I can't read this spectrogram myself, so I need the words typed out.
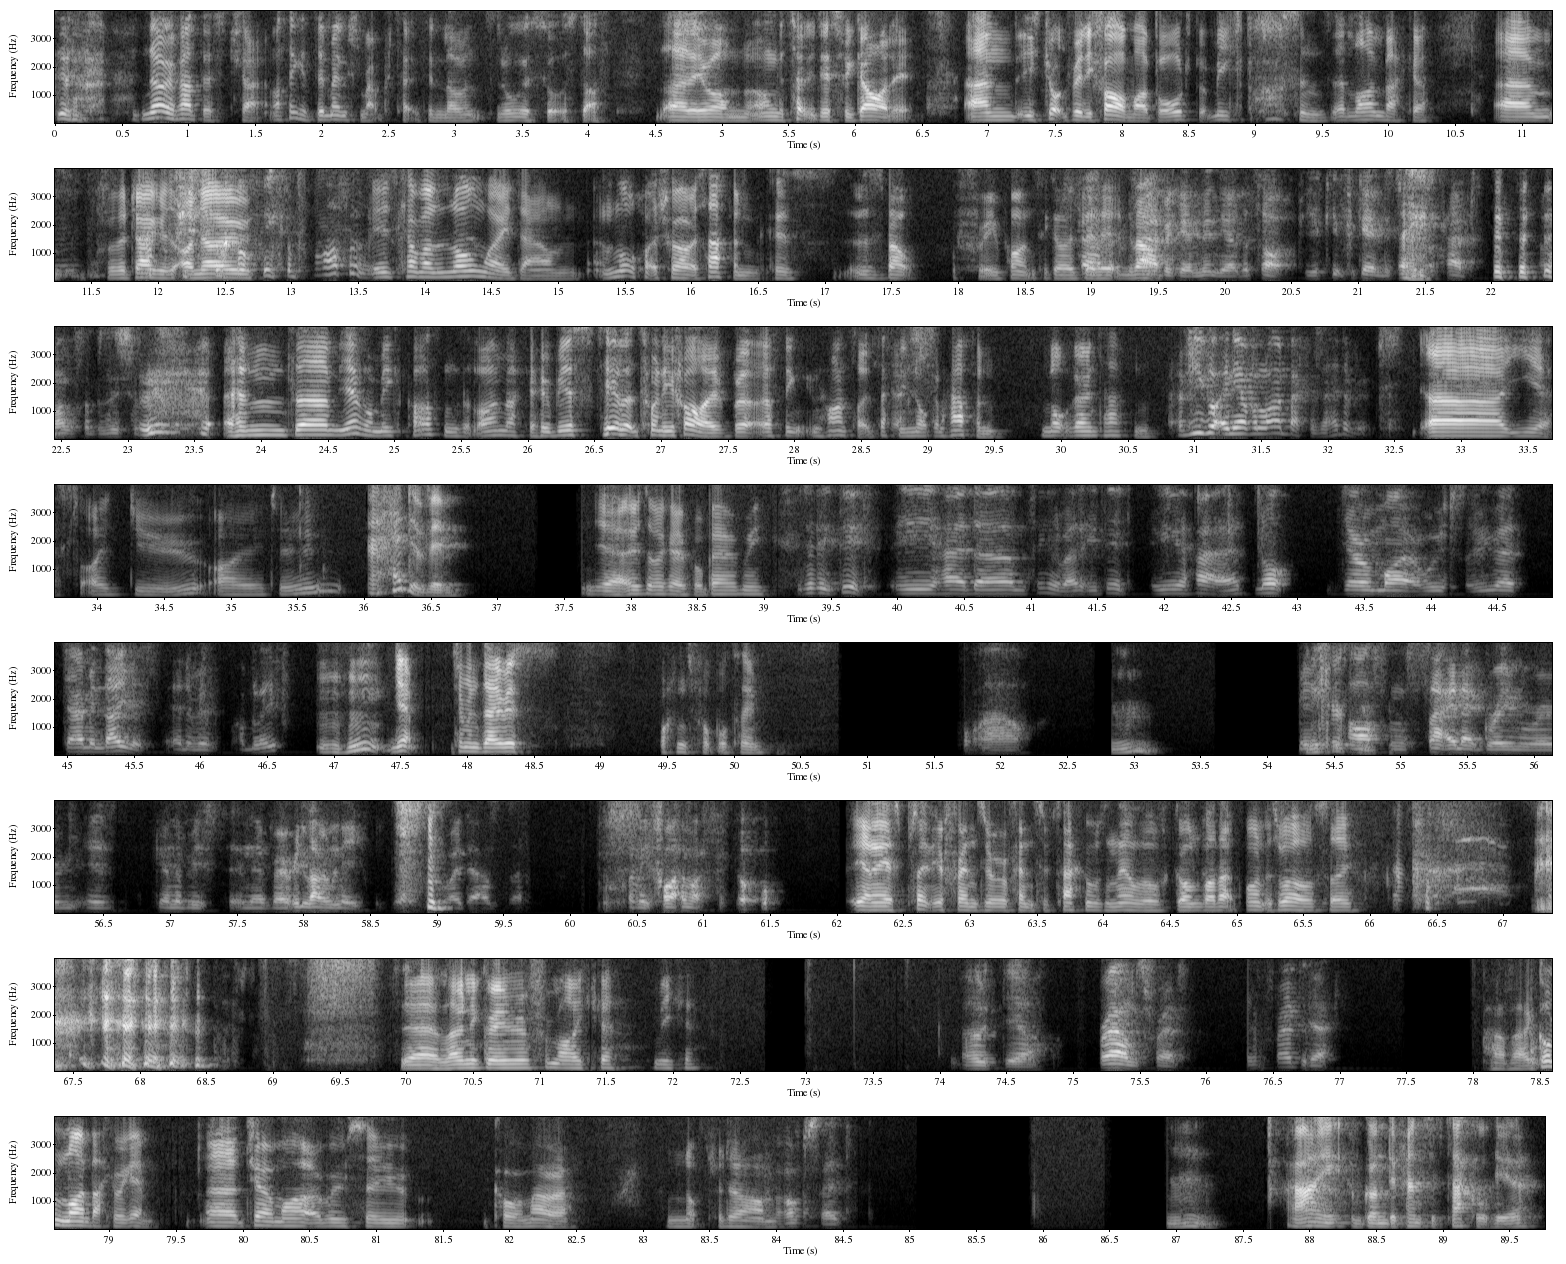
did, now we've had this chat, and I think it's a mention about protecting Lawrence and all this sort of stuff earlier on. I'm going to totally disregard it. And he's dropped really far on my board, but Micah Parsons at linebacker um, for the Jaguars, I know he's come a long way down. I'm not quite sure how it's happened because it was about three points ago. I did Tab, it. tab again, didn't you, at the top? You keep forgetting to the tabs amongst the positions. and um, yeah, well, Micah Parsons at linebacker, who'd be a steal at 25, but I think in hindsight, definitely Yes. not going to happen. Not going to happen. Have you got any other linebackers ahead of him? Uh, yes, I do. I do. Ahead of him. Yeah, who did I go for? Bear with me. He did. He had, um, thinking about it, he did. He had not Jeremiah Owusu, he had Jamin Davis ahead of him, I believe. Mm-hmm. Yep, Jamin Davis, Washington football team. Wow. Micah Interesting. Parsons sat in that green room is going to be sitting there very lonely. All the way down to 25, I feel. Yeah, and he has plenty of friends who are offensive tackles, and they'll have gone by that point as well. So, so yeah, lonely green room for Micah. Mika. Oh dear. Browns, Fred. Fred, yeah. I've uh, gone linebacker again. Uh, Jeremiah Owusu Koramoah from Notre Dame. Offside. Hmm. I have gone defensive tackle here.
